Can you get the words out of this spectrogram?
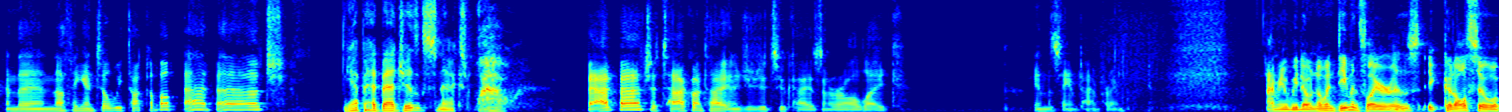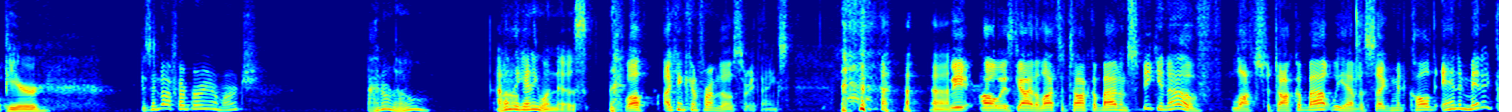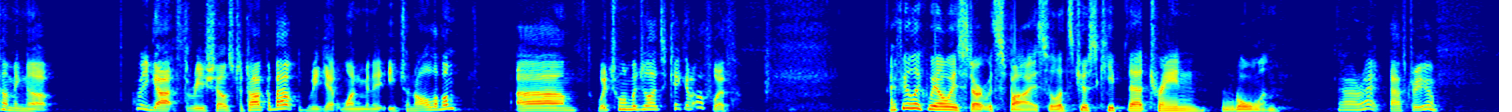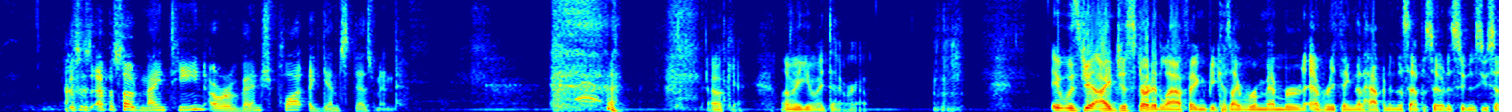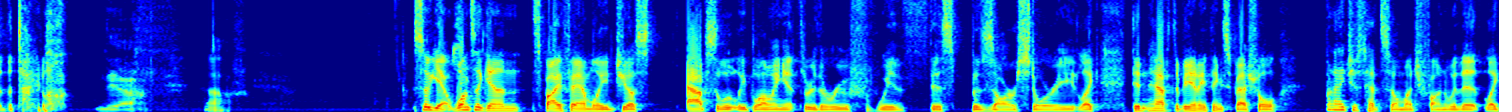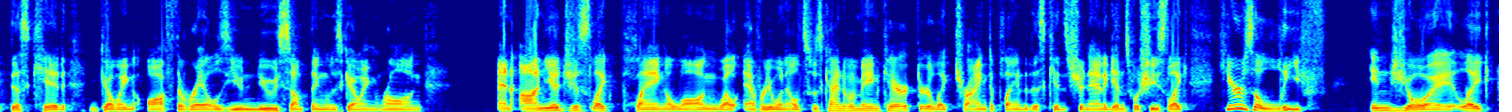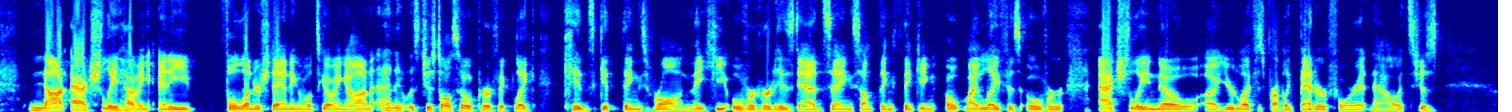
And then nothing until we talk about Bad Batch. Yeah, Bad Batch is next. Wow. Bad Batch, Attack on Titan, and Jujutsu Kaisen are all like in the same time frame. I mean, we don't know when Demon Slayer is. It could also appear. Is it not February or March? I don't know. I don't Oh. think anyone knows. Well, I can confirm those three things. We always got a lot to talk about, and speaking of lots to talk about, we have a segment called "And a Minute" coming up. We got three shows to talk about. We get one minute each on all of them. Um, which one would you like to kick it off with? I feel like we always start with spies, so let's just keep that train rolling. All right, after you. Ah. This is episode 19 A Revenge Plot Against Desmond. okay, let me get my timer out. It was just I just started laughing because I remembered everything that happened in this episode as soon as you said the title. Yeah. Oh. So yeah, So- once again, Spy Family just absolutely blowing it through the roof with this bizarre story. Like didn't have to be anything special, but I just had so much fun with it. Like this kid going off the rails, you knew something was going wrong. And Anya just like playing along while everyone else was kind of a main character, like trying to play into this kid's shenanigans. Well, she's like, here's a leaf, enjoy. Like, not actually having any full understanding of what's going on and it was just also a perfect like kids get things wrong. That he overheard his dad saying something thinking oh my life is over. Actually no uh, your life is probably better for it now. It's just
